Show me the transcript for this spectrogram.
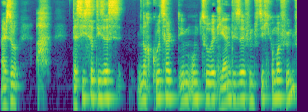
Also, ach, das ist so dieses, noch kurz halt eben, um zu erklären, diese 50,5,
